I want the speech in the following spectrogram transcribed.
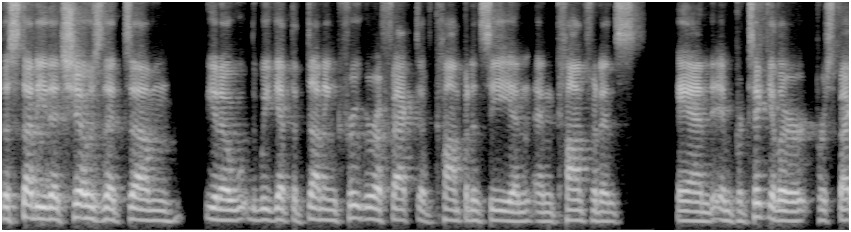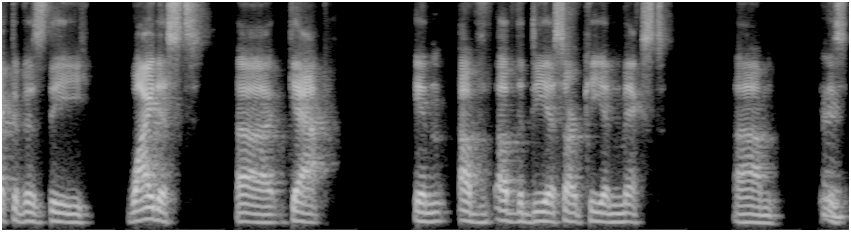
the study that shows that um, you know we get the Dunning-Kruger effect of competency and, and confidence, and in particular, perspective is the widest uh, gap in of of the DSRP and mixed um, is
